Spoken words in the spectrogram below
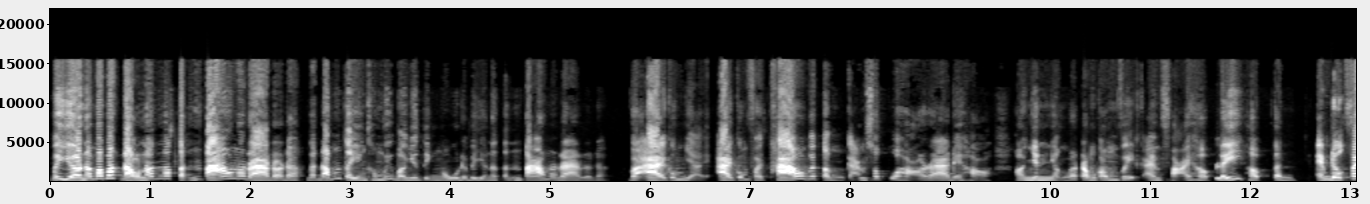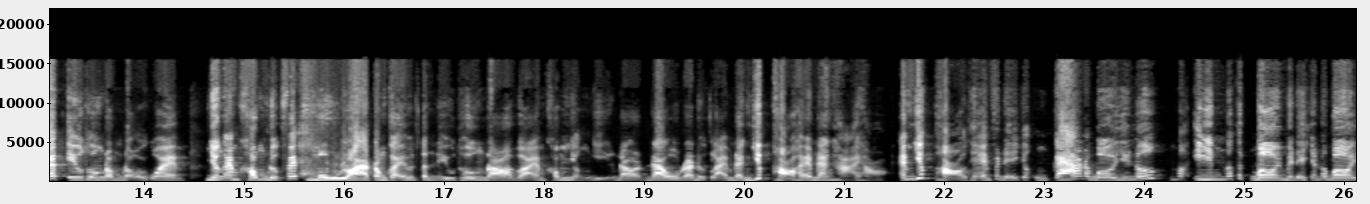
Bây giờ nó mới bắt đầu nó nó tỉnh táo nó ra rồi đó. Nó đóng tiền không biết bao nhiêu tiền ngu để bây giờ nó tỉnh táo nó ra rồi đó và ai cũng vậy ai cũng phải tháo cái tầng cảm xúc của họ ra để họ họ nhìn nhận là trong công việc em phải hợp lý hợp tình. Em được phép yêu thương đồng đội của em nhưng em không được phép mù lòa trong cái tình yêu thương đó và em không nhận diện đâu, đâu ra được là em đang giúp họ hay em đang hại họ. Em giúp họ thì em phải để cho con cá nó bơi dưới nước nó im nó thích bơi mày để cho nó bơi.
